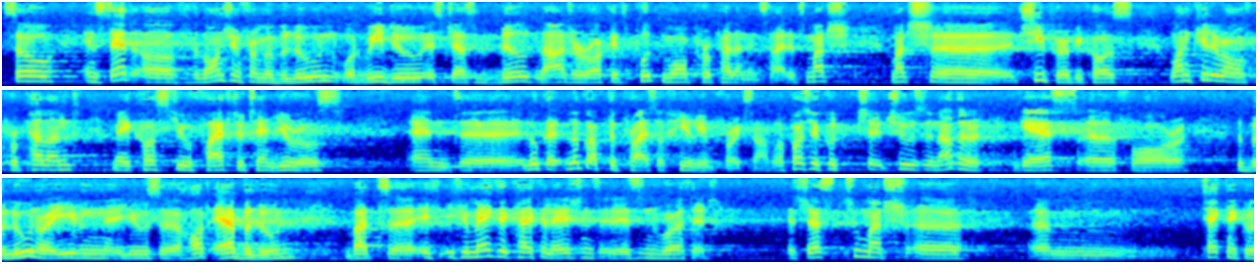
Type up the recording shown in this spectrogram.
So instead of launching from a balloon, what we do is just build larger rockets, put more propellant inside. It's much, much uh, cheaper because one kilogram of propellant may cost you five to 10 euros. And uh, look, at, look up the price of helium, for example. Of course, you could ch choose another gas uh, for the balloon or even use a hot air balloon. But uh, if, if, you make the calculations, it isn't worth it. It's just too much uh, um, technical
